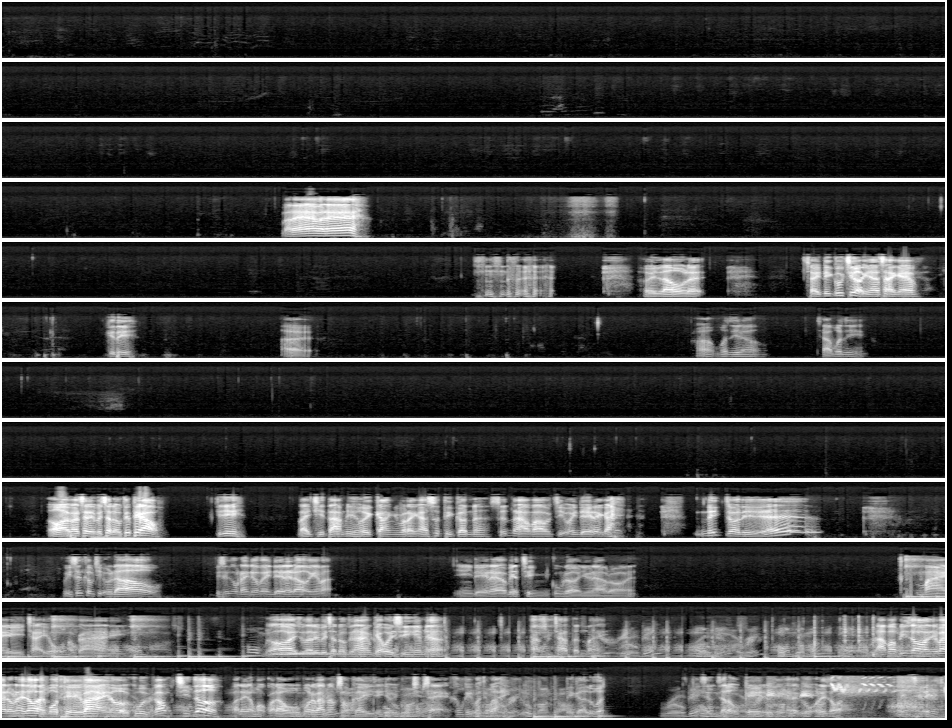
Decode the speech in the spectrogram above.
vào đây vào đây hơi lâu đấy. Tránh đi cúc trưởng nha, tránh em. Cái gì? À. không có gì đâu. Chả muốn gì. Rồi, bạn sẽ đến với trận đấu tiếp theo. Cái gì? Đánh 98 thì hơi căng nhưng mà đánh Asus thì cân. Sức nào vào chịu anh đế này cái. Nick cho thì ấy. Vì sức không chịu đâu. Vì sức không đánh được với anh đế này đâu anh em ạ. Anh đế này có biết trình cung đời như nào rồi. Mày chạy hộ tao cái. Rồi, chúng ta đến với trận đấu thứ hai kẹo AC anh em nhá. Tao sẽ tra tấn mày. Làm vòng đi dò thì bài đấu này rồi, một thế bài ở khu vực góc 9 giờ. Và đây là một quả đầu, một năm năm sáu cây dành cho những chia sẻ không kịch quả thứ bảy. BG luôn. Cái rừng rất là ok để cái gỗ đây rồi. Lên dưới đi.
